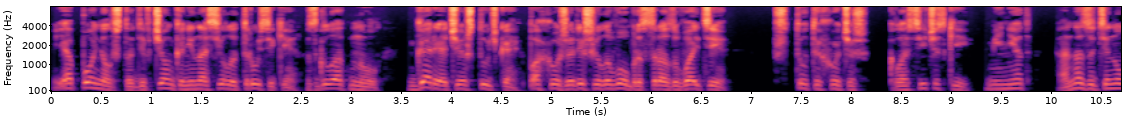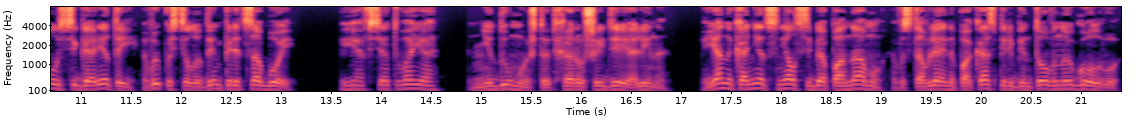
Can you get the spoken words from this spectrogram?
Я понял, что девчонка не носила трусики, сглотнул. Горячая штучка, похоже, решила в образ сразу войти. «Что ты хочешь? Классический? Минет?» Она затянулась сигаретой, выпустила дым перед собой. «Я вся твоя». «Не думаю, что это хорошая идея, Алина». Я, наконец, снял с себя панаму, выставляя на показ перебинтованную голову.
